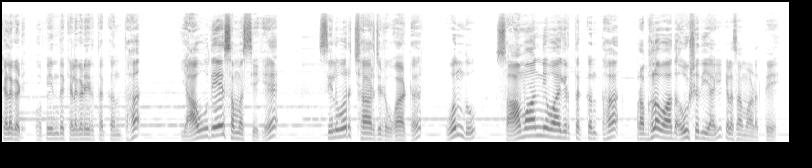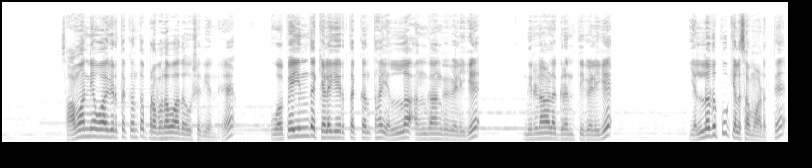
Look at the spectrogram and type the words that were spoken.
ಕೆಳಗಡೆ ಒಪೆಯಿಂದ ಕೆಳಗಡೆ ಇರತಕ್ಕಂತಹ ಯಾವುದೇ ಸಮಸ್ಯೆಗೆ ಸಿಲ್ವರ್ ಚಾರ್ಜ್ಡ್ ವಾಟರ್ ಒಂದು ಸಾಮಾನ್ಯವಾಗಿರ್ತಕ್ಕಂತಹ ಪ್ರಬಲವಾದ ಔಷಧಿಯಾಗಿ ಕೆಲಸ ಮಾಡುತ್ತೆ. ಸಾಮಾನ್ಯವಾಗಿರ್ತಕ್ಕಂಥ ಪ್ರಬಲವಾದ ಔಷಧಿ ಅಂದರೆ ಒಪೆಯಿಂದ ಕೆಳಗೆ ಇರತಕ್ಕಂತಹ ಎಲ್ಲ ಅಂಗಾಂಗಗಳಿಗೆ, ನಿರ್ನಾಳ ಗ್ರಂಥಿಗಳಿಗೆ ಎಲ್ಲದಕ್ಕೂ ಕೆಲಸ ಮಾಡುತ್ತೆ.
